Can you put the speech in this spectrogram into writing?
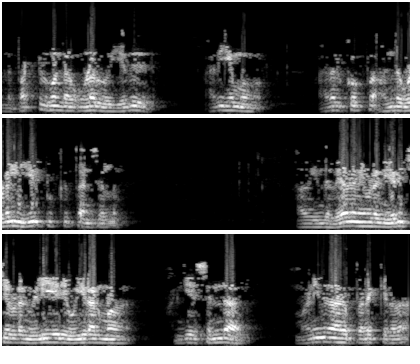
அந்த பற்று கொண்ட உணர்வு எது அதிகமோ அதற்கொப்ப அந்த உடலின் ஈர்ப்புக்குத்தான் செல்லும். அது இந்த வேதனையுடன் எரிச்சலுடன் வெளியேறிய உயிரான்மா அங்கே சென்றால் மனிதனாக பிறக்கிறதா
